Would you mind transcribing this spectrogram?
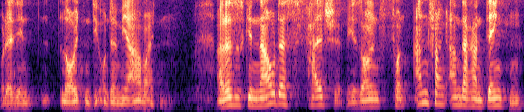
oder den Leuten, die unter mir arbeiten. Aber das ist genau das Falsche. Wir sollen von Anfang an daran denken,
